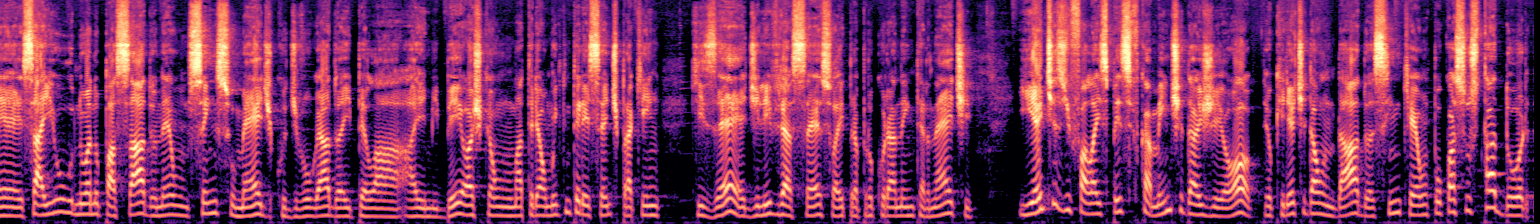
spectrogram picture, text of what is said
é, saiu no ano passado, né, um censo médico divulgado aí pela AMB. Eu acho que é um material muito interessante para quem quiser, é de livre acesso aí para procurar na internet. E antes de falar especificamente da GO, eu queria te dar um dado assim que é um pouco assustador.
